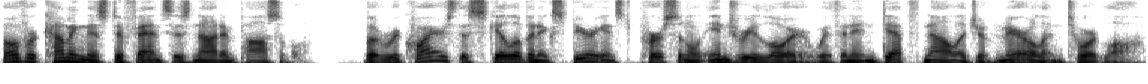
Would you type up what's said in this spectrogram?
Overcoming this defense is not impossible, but requires the skill of an experienced personal injury lawyer with an in depth knowledge of Maryland tort law.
